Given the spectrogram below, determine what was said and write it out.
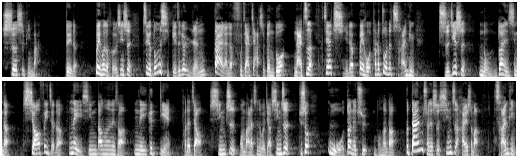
奢侈品吧？对的，背后的核心是这个东西给这个人带来的附加价值更多，乃至这家企业的背后，它的做的产品直接是垄断性的，消费者的内心当中的那什么那一个点，它的叫心智，我们把它称之为叫心智，就说果断的去垄断到，不单纯的是心智，还有什么产品、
